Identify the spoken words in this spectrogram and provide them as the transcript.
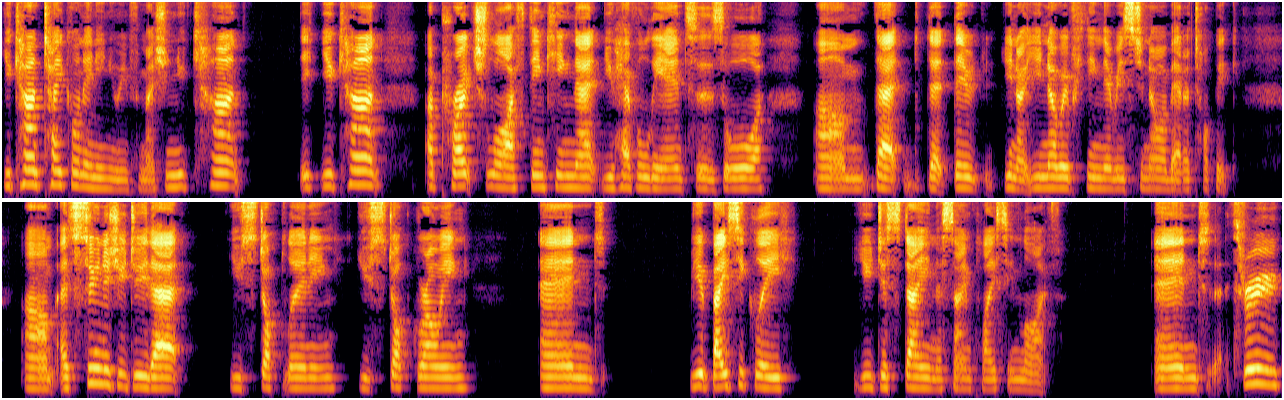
You can't take on any new information. You can't you can't approach life thinking that you have all the answers or um, that that there you know you know everything there is to know about a topic. Um, as soon as you do that, you stop learning, you stop growing, and you basically you just stay in the same place in life. And through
